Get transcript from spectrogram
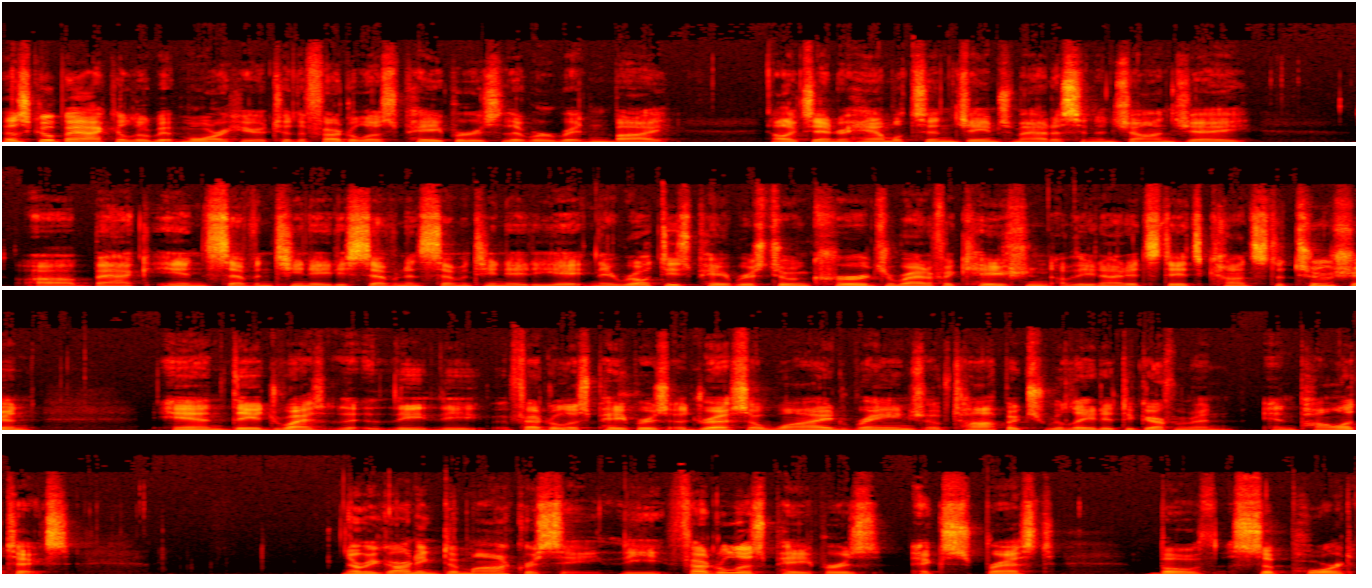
Let's go back a little bit more here to the Federalist Papers that were written by Alexander Hamilton, James Madison, and John Jay uh, back in 1787 and 1788. And they wrote these papers to encourage the ratification of the United States Constitution. And they address the, the, the Federalist Papers address a wide range of topics related to government and politics. Now, regarding democracy, the Federalist Papers expressed both support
